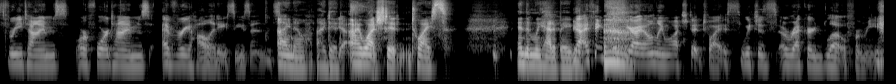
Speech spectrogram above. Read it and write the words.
three times or four times every holiday season. I know, I did. yes. I watched it twice, and then we had a baby. Yeah, I think this year I only watched it twice, which is a record low for me.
